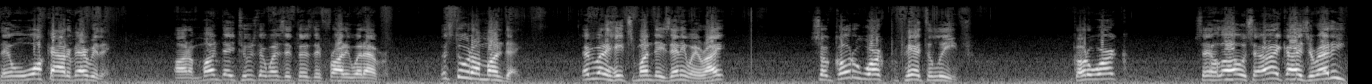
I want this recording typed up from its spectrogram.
They will walk out of everything on a Monday, Tuesday, Wednesday, Thursday, Friday, whatever. Let's do it on Monday. Everybody hates Mondays anyway, right? So go to work prepared to leave. Go to work, say hello, say, all right, guys, you ready?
